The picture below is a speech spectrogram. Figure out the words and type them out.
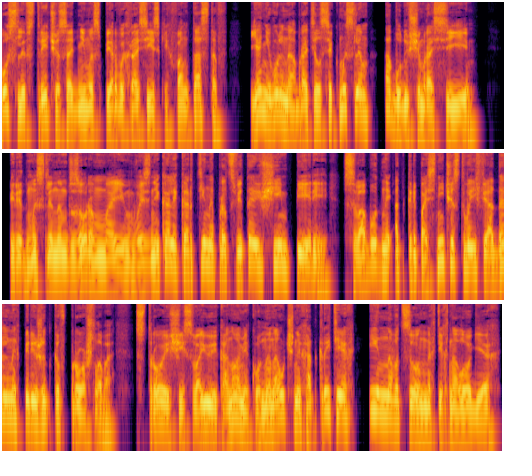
После встречи с одним из первых российских фантастов я невольно обратился к мыслям о будущем России. Перед мысленным взором моим возникали картины процветающей империи, свободной от крепостничества и феодальных пережитков прошлого, строящей свою экономику на научных открытиях и инновационных технологиях.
